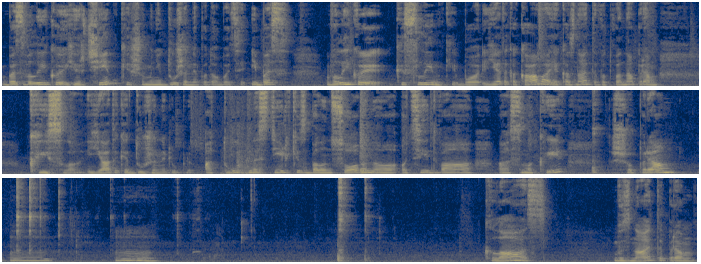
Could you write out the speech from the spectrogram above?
без великої гірчинки, що мені дуже не подобається, і без великої кислинки, бо є така кава, яка, знаєте, от вона прям кисла, і я таке дуже не люблю. А тут настільки збалансовано оці два а, смаки, що прям. м, м. Клас! Ви знаєте, прям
